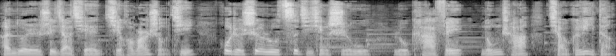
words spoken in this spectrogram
很多人睡觉前喜欢玩手机，或者摄入刺激性食物，如咖啡、浓茶、巧克力等。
